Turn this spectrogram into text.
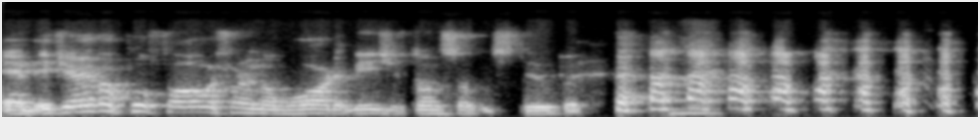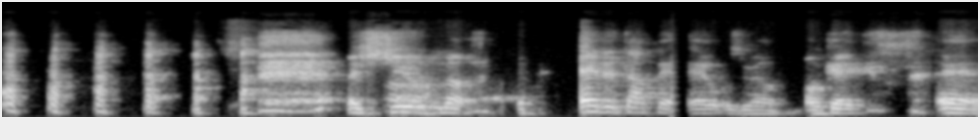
and if you're ever put forward for an award, it means you've done something stupid. I shoot no, edit that bit out as well. Okay. Uh,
